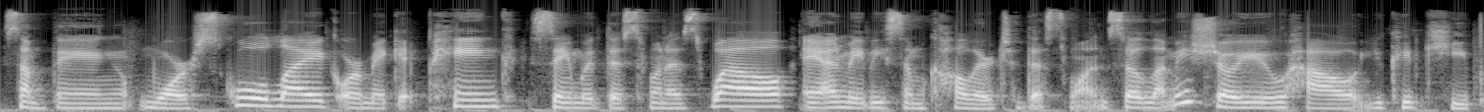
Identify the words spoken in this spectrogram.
something more school-like or make it pink. Same with this one as well, and maybe some color to this one. So let me show you how you could keep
